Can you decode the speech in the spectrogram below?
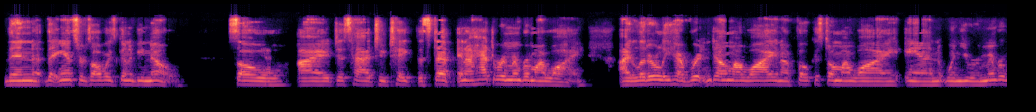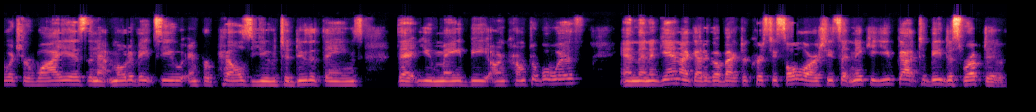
then the answer is always going to be no. So yeah. I just had to take the step and I had to remember my why. I literally have written down my why and I focused on my why. And when you remember what your why is, then that motivates you and propels you to do the things that you may be uncomfortable with. And then again, I got to go back to Christy Solar. She said, Nikki, you've got to be disruptive.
